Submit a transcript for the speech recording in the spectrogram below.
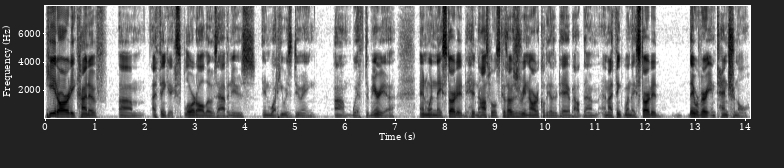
he had already kind of, um, I think, explored all those avenues in what he was doing um, with Damiera. And when they started Hidden Hospitals, because I was just reading an article the other day about them, and I think when they started, they were very intentional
